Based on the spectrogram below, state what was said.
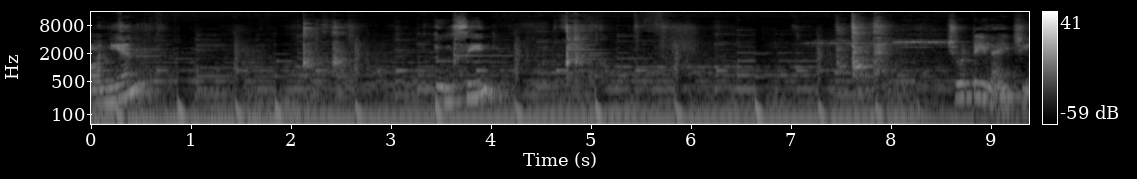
ऑनियन तुलसी। छोटी इलायची।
